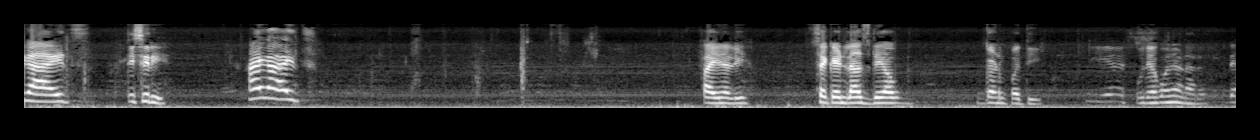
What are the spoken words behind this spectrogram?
hi guys तिसरी. Hi guys finally second last day of Ganpati उद्या कोण येणार आहे?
